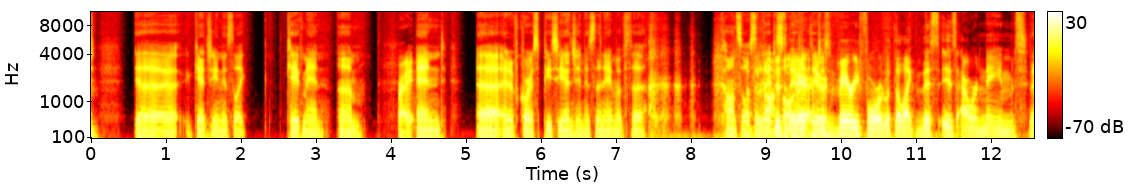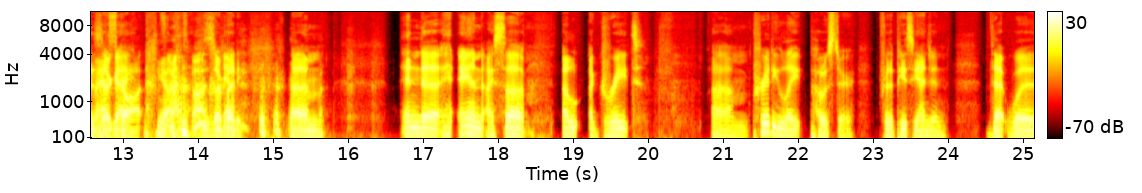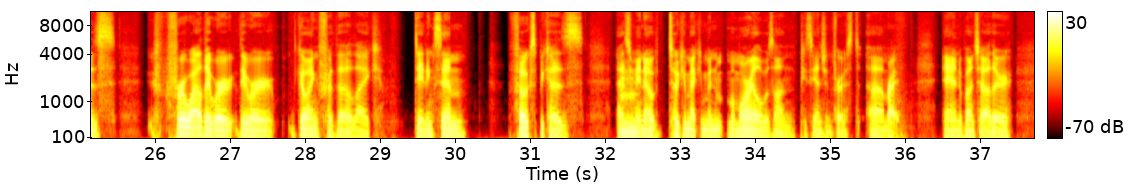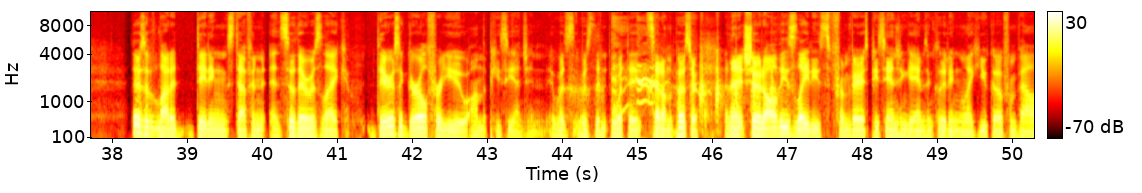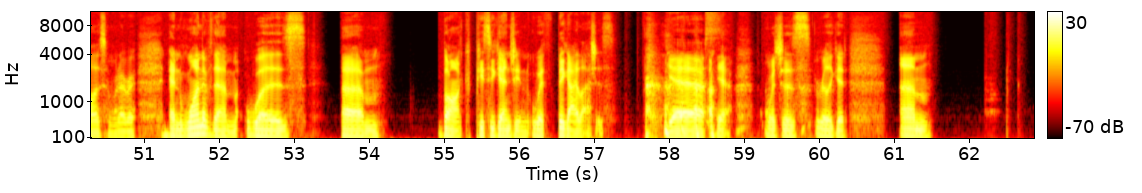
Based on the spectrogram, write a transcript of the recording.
Mm-hmm. uh, Genjin is like caveman. Um, right. and uh, and of course PC Engine is the name of the console. Of the so they, console, just, they, yeah. very, just very forward with the like. This is our named This is our guy. mascot. yeah, mascot. this is our buddy. Um, and uh, and I saw a a great, um, pretty late poster for the PC Engine that was for a while they were they were going for the like dating sim folks because as you Mm. may know Tokimeki Mem- Memorial was on PC Engine first. Um, Right. and a bunch of other there's a lot of dating stuff and, and so there was like there's a girl for you on the PC engine it was it was the what they said on the poster and then it showed all these ladies from various PC engine games including like Yuko from Valis and whatever and one of them was um Bonk PC Genjin with big eyelashes Yes. yeah, which is really good. Um,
